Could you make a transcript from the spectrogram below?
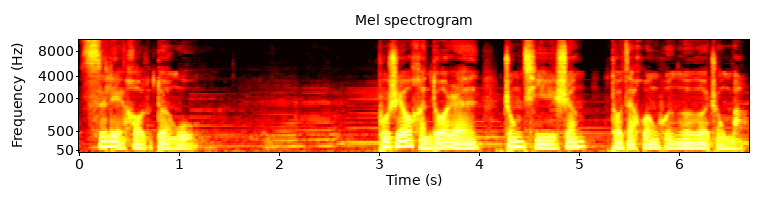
撕裂后的顿悟。不是有很多人终其一生都在浑浑噩噩中吗？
